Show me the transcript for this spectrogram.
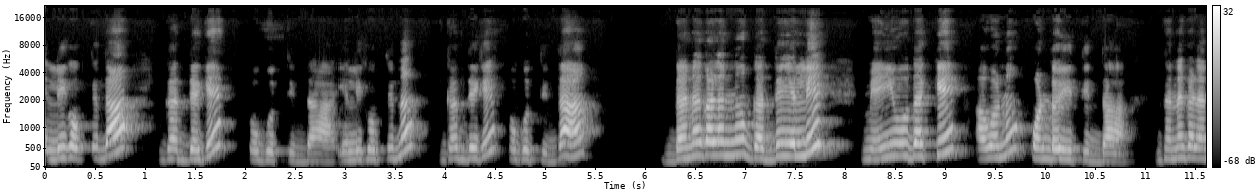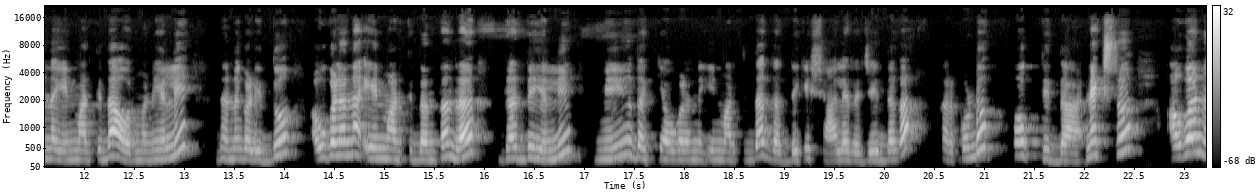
ಎಲ್ಲಿಗೆ ಹೋಗ್ತಿದ್ದ? ಗದ್ದೆಗೆ ಹೋಗುತ್ತಿದ್ದ. ಎಲ್ಲಿಗೆ ಹೋಗ್ತಿದ್ದ? ಗದ್ದೆಗೆ ಹೋಗುತ್ತಿದ್ದ. ದನಗಳನ್ನು ಗದ್ದೆಯಲ್ಲಿ ಮೇಯುವುದಕ್ಕೆ ಅವನು ಕೊಂಡೊಯ್ಯುತ್ತಿದ್ದ. ದನಗಳನ್ನ ಏನ್ ಮಾಡ್ತಿದ್ದ? ಅವ್ರ ಮನೆಯಲ್ಲಿ ದನಗಳಿದ್ದು ಅವುಗಳನ್ನ ಏನ್ ಮಾಡ್ತಿದ್ದ ಅಂತಂದ್ರ ಗದ್ದೆಯಲ್ಲಿ ಮೇಯುವುದಕ್ಕೆ ಅವುಗಳನ್ನ ಏನ್ ಮಾಡ್ತಿದ್ದ? ಗದ್ದೆಗೆ ಶಾಲೆ ರಜೆ ಇದ್ದಾಗ ಕರ್ಕೊಂಡು ಹೋಗ್ತಿದ್ದ. ನೆಕ್ಸ್ಟ್ ಅವನ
